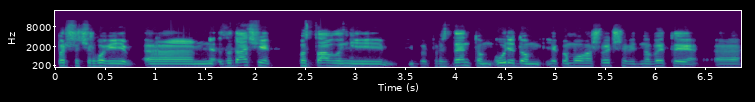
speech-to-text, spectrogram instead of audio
першочергові е, задачі, поставлені президентом, урядом якомога швидше відновити е,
